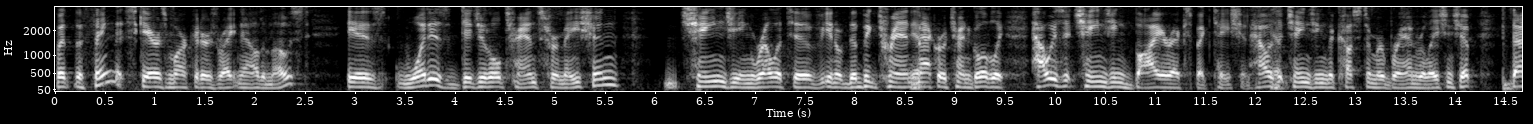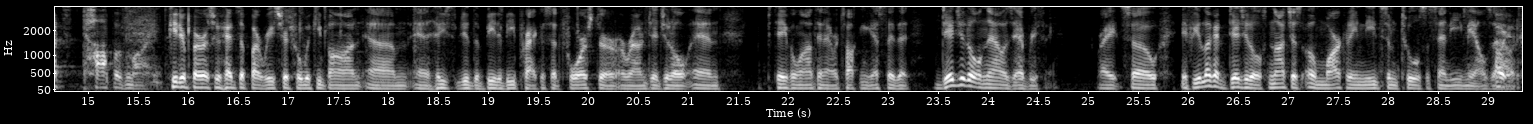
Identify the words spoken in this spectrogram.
But the thing that scares marketers right now the most is what is digital transformation changing relative, you know, the big trend, yep. macro trend globally, how is it changing buyer expectation? How is yep. it changing the customer brand relationship? That's top of mind. Peter Burris, who heads up our research for Wikibon, um, and he used to do the B2B practice at Forrester around digital, and Dave Vellante and I were talking yesterday that digital now is everything right? So if you look at digital, it's not just, oh, marketing needs some tools to send emails out, oh, yeah.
